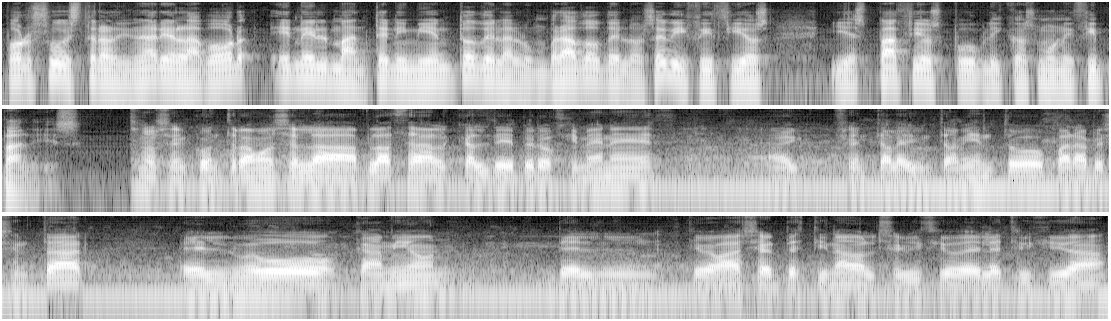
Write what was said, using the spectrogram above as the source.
por su extraordinaria labor en el mantenimiento del alumbrado de los edificios y espacios públicos municipales. Nos encontramos en la plaza Alcalde Pedro Jiménez, frente al ayuntamiento, para presentar el nuevo camión del, que va a ser destinado al servicio de electricidad.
